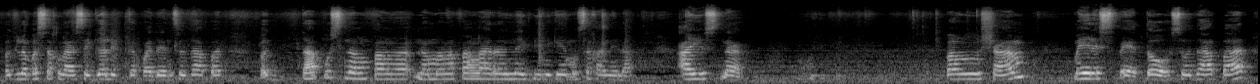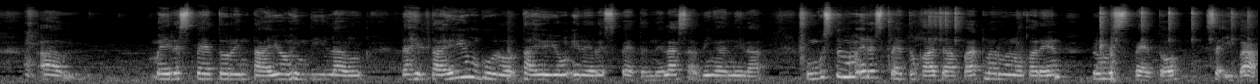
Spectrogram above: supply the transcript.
paglabas sa klase, galit ka pa din. So, dapat pagtapos ng, pang, ng mga pangaral na ibinigay mo sa kanila, ayos na. Pang siyam, may respeto. So, dapat um, may respeto rin tayo, hindi lang dahil tayo yung guro, tayo yung irerespeto nila. Sabi nga nila, kung gusto mong irespeto ka, dapat marunong ka rin rumespeto sa iba.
